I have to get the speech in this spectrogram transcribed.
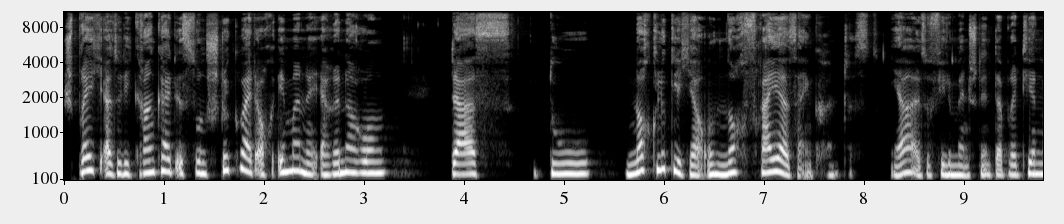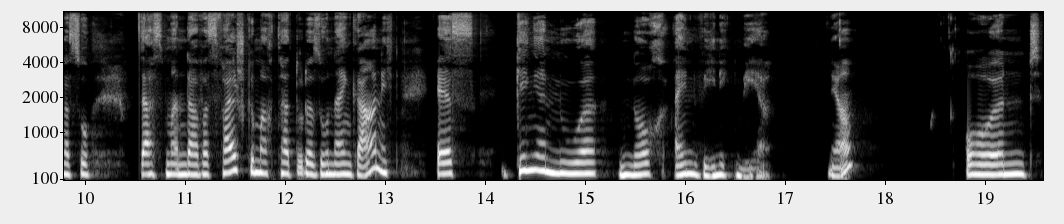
Sprich, also die Krankheit ist so ein Stück weit auch immer eine Erinnerung, dass du noch glücklicher und noch freier sein könntest. Ja, also viele Menschen interpretieren das so, dass man da was falsch gemacht hat oder so. Nein, gar nicht. Es ginge nur noch ein wenig mehr. Ja? Und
